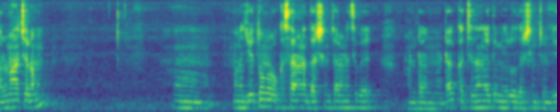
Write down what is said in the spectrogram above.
అరుణాచలం మన జీవితంలో ఒక్కసారైనా దర్శించాలనేసి అంటారనమాట ఖచ్చితంగా అయితే మీరు దర్శించండి.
